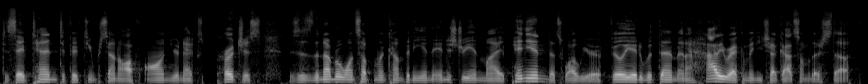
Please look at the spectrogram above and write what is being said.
to save 10 to 15% off on your next purchase. This is the number one supplement company in the industry, in my opinion. That's why we are affiliated with them, and I highly recommend you check out some of their stuff.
